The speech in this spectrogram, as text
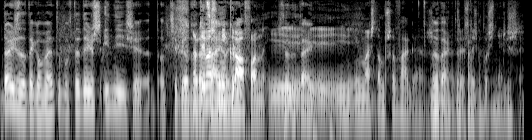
dojść do tego momentu, bo wtedy już inni się od ciebie No odwracają. ty masz mikrofon i, Wtedy tak. i, i, i masz tą przewagę, że No tak, to że jesteś prawda, głośniejszy.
